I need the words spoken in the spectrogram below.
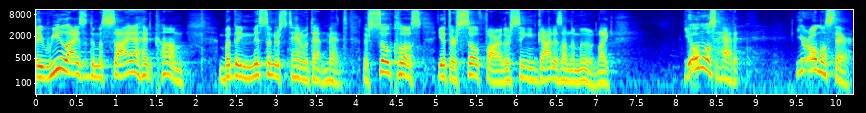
They realized that the Messiah had come, but they misunderstand what that meant. They're so close, yet they're so far. They're singing God is on the moon. Like, you almost had it. You're almost there.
